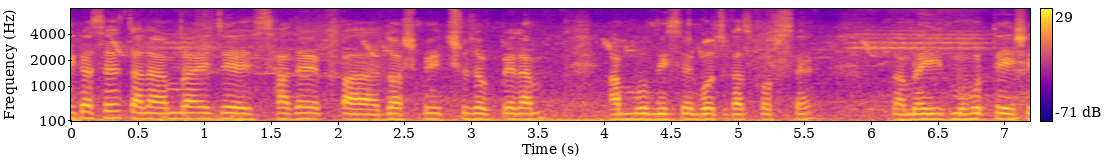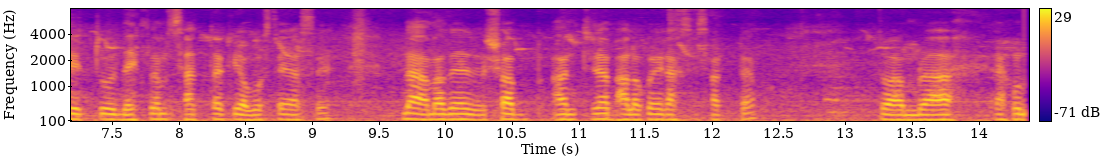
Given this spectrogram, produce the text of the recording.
ঠিক আছে, তাহলে আমরা এই যে ছাদে দশ মিনিট সুযোগ পেলাম। আম্মু নিচে গোছ গাছ করছে। তো আমরা এই মুহূর্তে এসে একটু দেখলাম ছাদটা কি অবস্থায় আছে। না, আমাদের সব আন্টিরা ভালো করে রাখছে ছাদটা। তো আমরা এখন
